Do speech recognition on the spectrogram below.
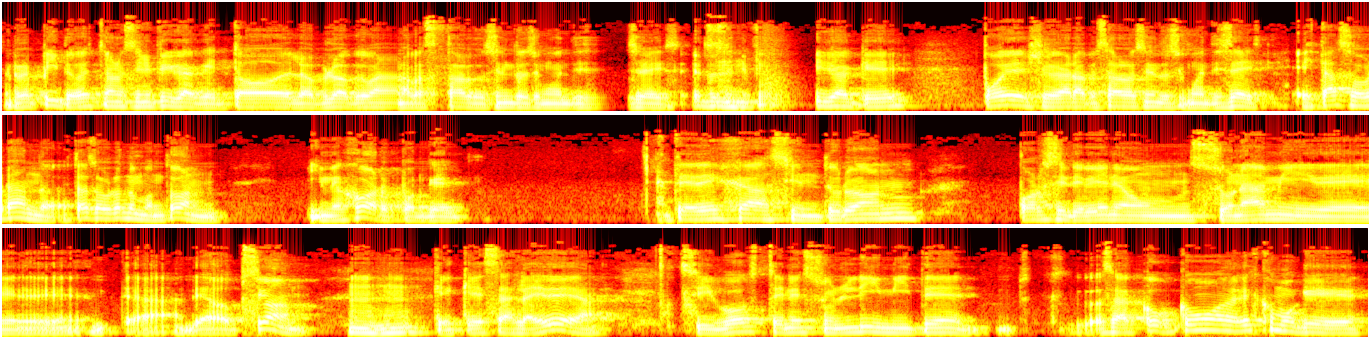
Repito, esto no significa que todos los bloques van a pasar 256. Esto significa que puede llegar a pesar 256. Está sobrando, está sobrando un montón. Y mejor, porque te deja cinturón por si te viene un tsunami de, adopción, que, esa es la idea. Si vos tenés un límite, o sea, ¿cómo, es como que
